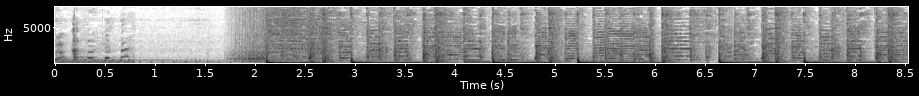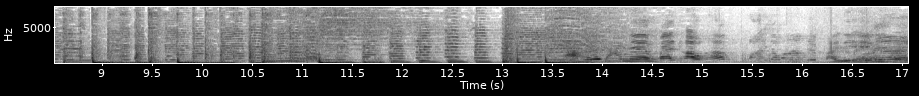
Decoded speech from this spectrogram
แล้ว เลยแฟนเข่าครับไปเจ้าภาพไปดิไม่แฟน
